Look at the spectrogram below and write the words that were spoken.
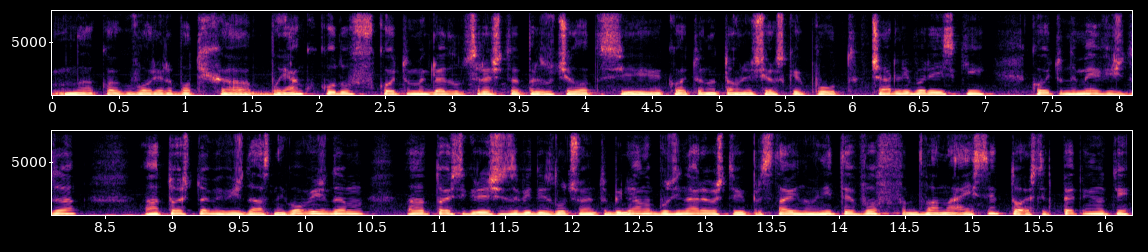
на кой говори работиха Боянко Кодов, който ме гледа от среща през очилата си, който е на Тони Лишерския пулт, Чарли Варийски, който не ме вижда, т.е. той ме вижда, аз не го виждам, а, той се грижеше за видеоизлучването. Биляна Бозинарева ще ви представи новините в 12, т.е. след 5 минути.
